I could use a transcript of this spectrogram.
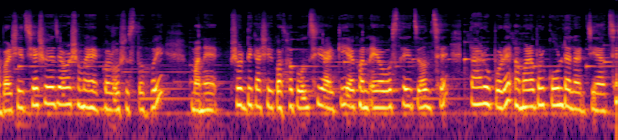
আবার শীত শেষ হয়ে যাওয়ার সময় একবার অসুস্থ হই। মানে সর্দি কাশির কথা বলছি আর কি, এখন এই অবস্থায় চলছে। তার উপরে আমার আবার কোল্ড অ্যালার্জি আছে,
